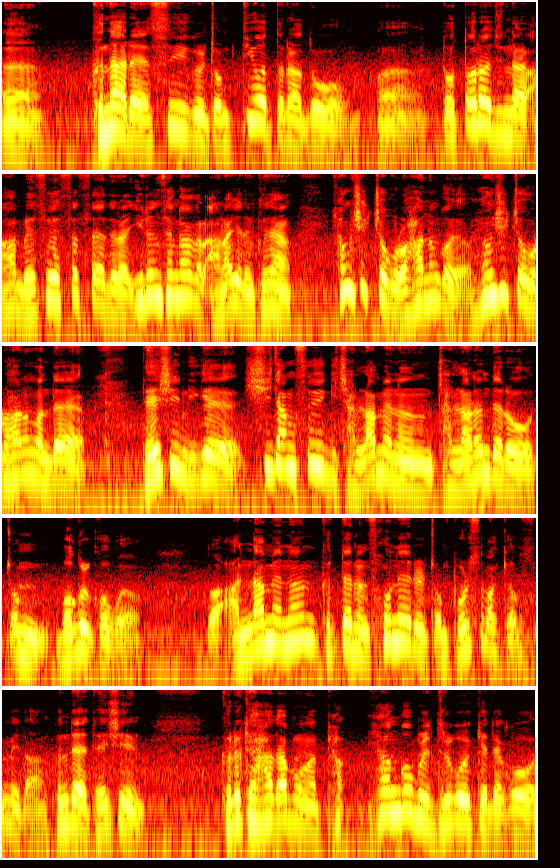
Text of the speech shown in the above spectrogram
예, 그날의 수익을 좀 띄웠더라도 어, 또 떨어진 날 아 매수했었어야 되나 이런 생각을 안 하게 돼요. 그냥 형식적으로 하는 거예요. 형식적으로 하는 건데 대신 이게 시장 수익이 잘 나면은 잘 나는 대로 좀 먹을 거고요. 또 안 나면은 그때는 손해를 좀 볼 수밖에 없습니다. 근데 대신 그렇게 하다 보면 평- 현금을 들고 있게 되고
